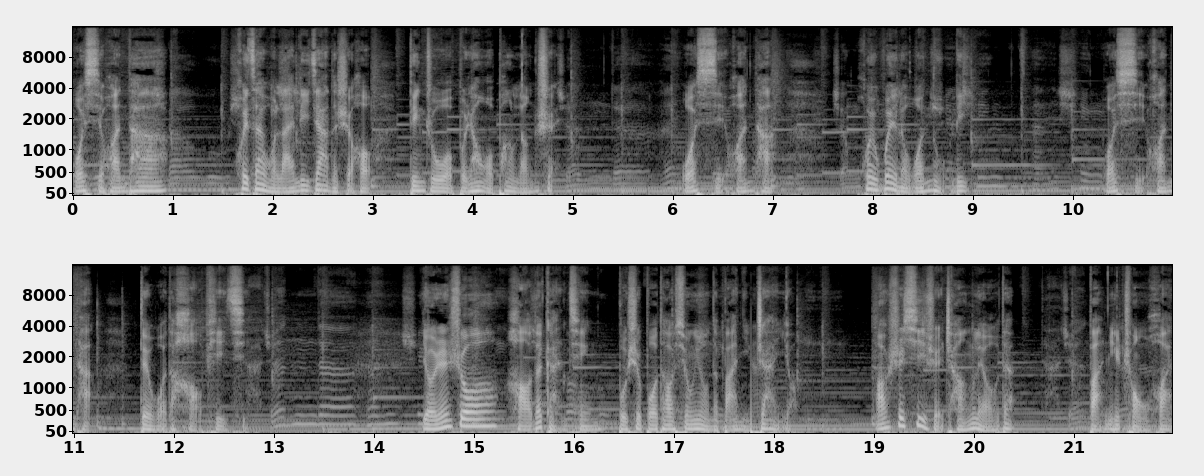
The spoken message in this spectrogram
我喜欢他，会在我来例假的时候叮嘱我不让我碰冷水。我喜欢他，会为了我努力。我喜欢他，对我的好脾气。有人说，好的感情不是波涛汹涌的把你占有，而是细水长流的把你宠坏。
